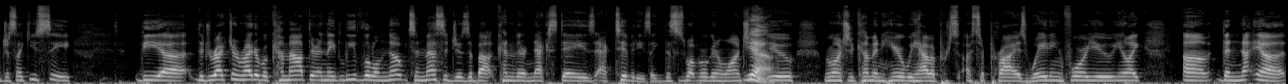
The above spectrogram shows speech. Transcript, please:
just like you see the uh, the director and writer would come out there and they'd leave little notes and messages about kind of their next day's activities. Like this is what we're going to want you Yeah. to do. We want you to come in here. We have a, a surprise waiting for you. You know, like um, the uh,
